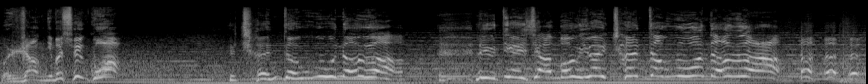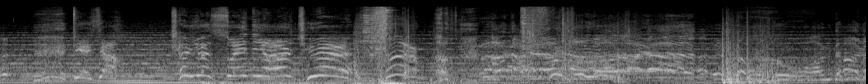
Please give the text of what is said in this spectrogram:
我让你们殉国！臣等无能啊！令殿下蒙冤，臣等无能啊！殿下，臣愿随你而去。王大人，王大人，王大人，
